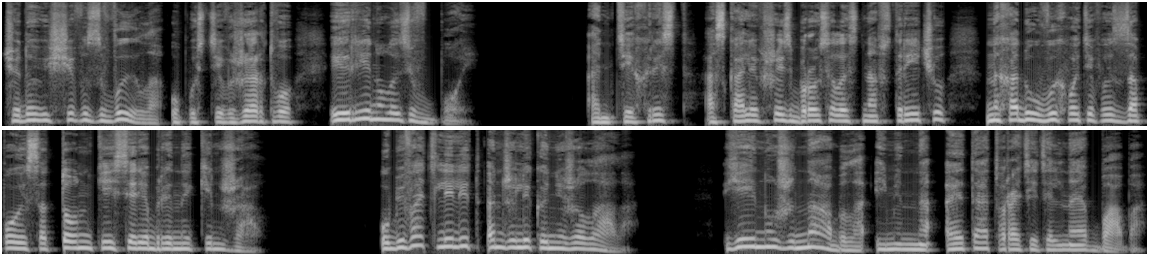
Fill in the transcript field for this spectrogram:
Чудовище взвыло, упустив жертву, и ринулось в бой. Антихрист, оскалившись, бросилась навстречу, на ходу выхватив из-за пояса тонкий серебряный кинжал. Убивать Лилит Анжелика не желала. Ей нужна была именно эта отвратительная баба.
